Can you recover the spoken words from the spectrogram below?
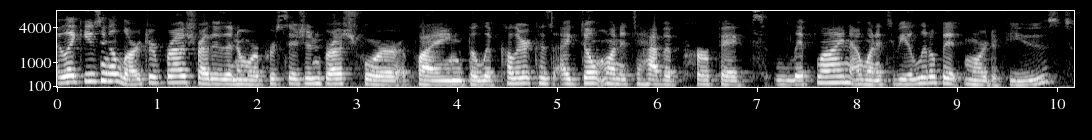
I like using a larger brush rather than a more precision brush for applying the lip color because I don't want it to have a perfect lip line. I want it to be a little bit more diffused.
